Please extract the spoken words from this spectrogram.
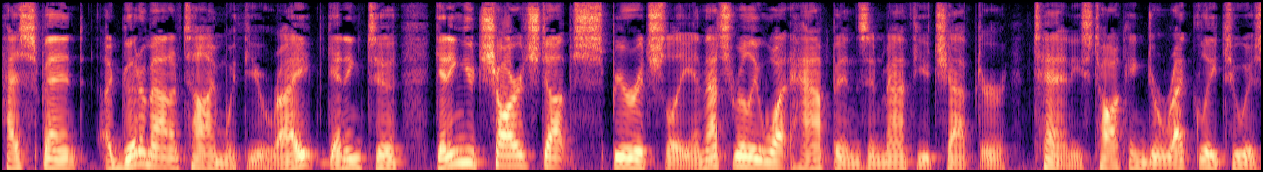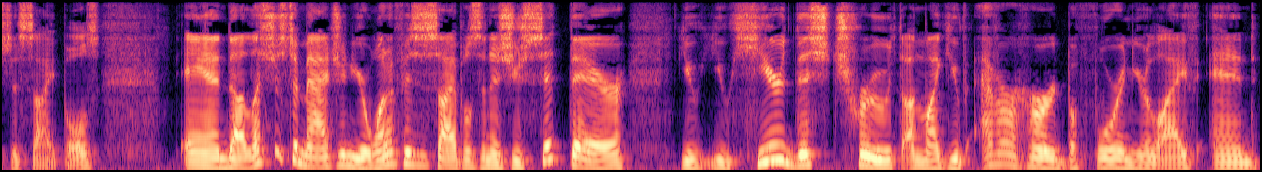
has spent a good amount of time with you, right? Getting to getting you charged up spiritually, and that's really what happens in Matthew chapter ten. He's talking directly to his disciples. And uh, let's just imagine you're one of his disciples, and as you sit there, you you hear this truth unlike you've ever heard before in your life, and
